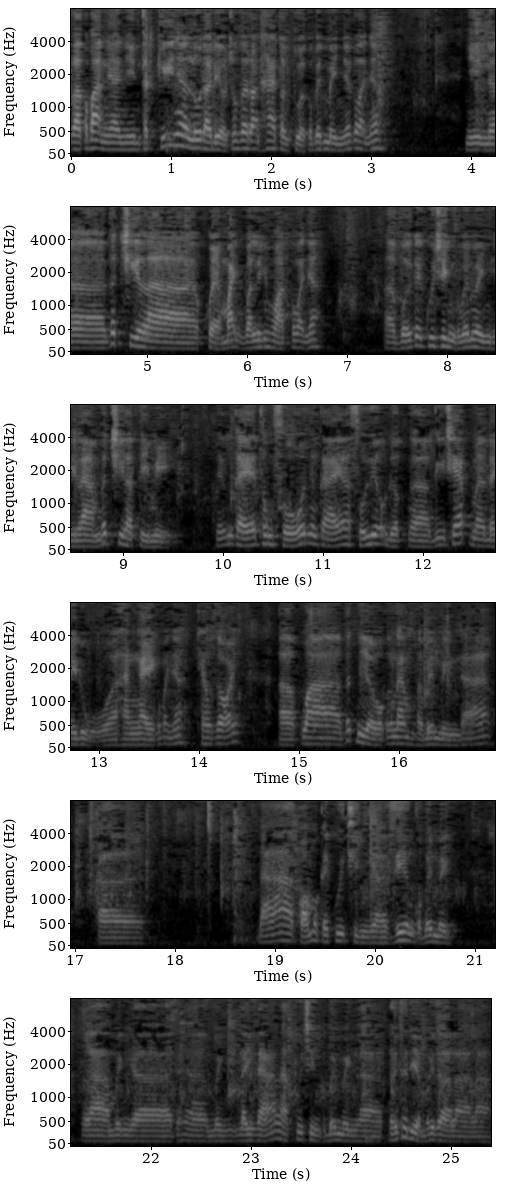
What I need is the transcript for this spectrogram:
và các bạn nhìn thật kỹ nhé lô đà điểu trong giai đoạn 2 tuần tuổi của bên mình nhé các bạn nhé nhìn rất chi là khỏe mạnh và linh hoạt các bạn nhé với cái quy trình của bên mình thì làm rất chi là tỉ mỉ. Những cái thông số, những cái số liệu được ghi chép đầy đủ hàng ngày các bạn nhé theo dõi qua rất nhiều các năm và bên mình đã đã có một cái quy trình à, riêng của bên mình. Là mình à, à, mình đánh giá là quy trình của bên mình là tới thời điểm bây giờ là là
